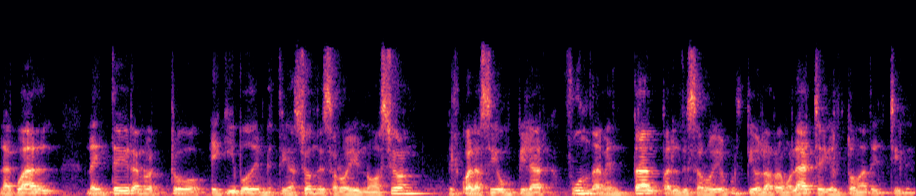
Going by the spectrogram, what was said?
la cual la integra nuestro equipo de investigación, desarrollo e innovación, el cual ha sido un pilar fundamental para el desarrollo del cultivo de la remolacha y el tomate en Chile,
